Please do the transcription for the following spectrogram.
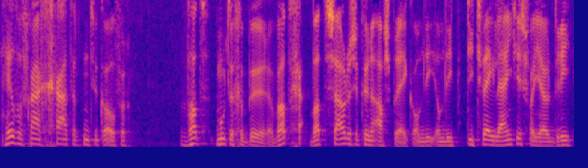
Heel veel vragen gaat het natuurlijk over wat moet er gebeuren? Wat, wat zouden ze kunnen afspreken om, die, om die, die twee lijntjes van jouw drie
